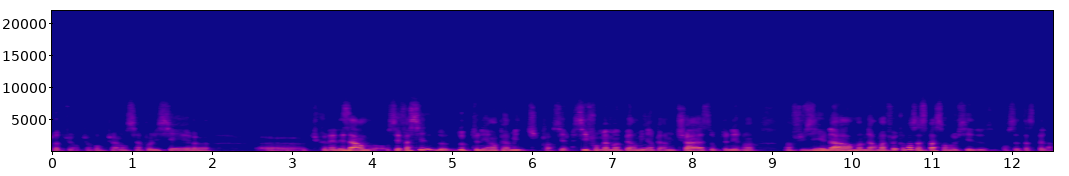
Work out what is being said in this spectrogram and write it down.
toi, tu, tu, donc, tu es un ancien policier. Euh, tu connais les armes, c'est facile d'obtenir un permis, s'il faut même un permis, un permis de chasse, obtenir un, fusil, une arme, une arme à feu. Comment ça se passe en Russie pour cet aspect-là?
